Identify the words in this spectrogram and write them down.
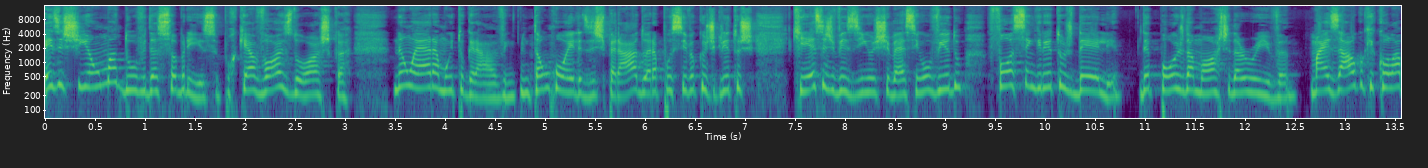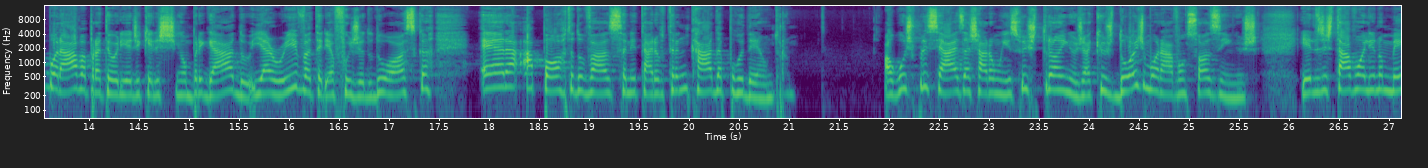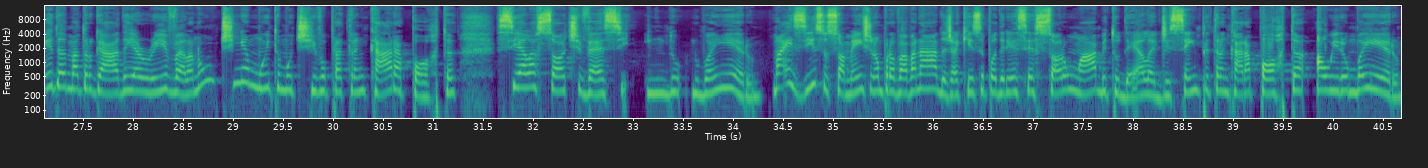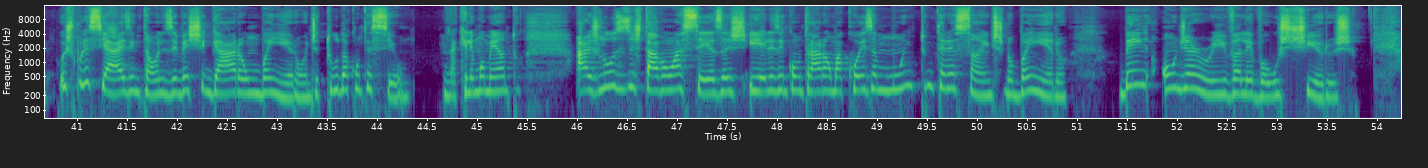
Existia uma dúvida sobre isso, porque a voz do Oscar não era muito grave. Então, com ele desesperado, era possível que os gritos que esses vizinhos tivessem ouvido fossem gritos dele, depois da morte da Riva. Mas algo que colaborava para a teoria de que eles tinham brigado e a Riva teria fugido do Oscar era a porta do vaso sanitário trancada por dentro. Alguns policiais acharam isso estranho, já que os dois moravam sozinhos. E eles estavam ali no meio da madrugada e a Riva, ela não tinha muito motivo para trancar a porta se ela só tivesse indo no banheiro. Mas isso somente não provava nada, já que isso poderia ser só um hábito dela de sempre trancar a porta ao ir ao banheiro. Os policiais, então, eles investigaram um banheiro onde tudo aconteceu. Naquele momento, as luzes estavam acesas e eles encontraram uma coisa muito interessante no banheiro bem onde a Riva levou os tiros.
